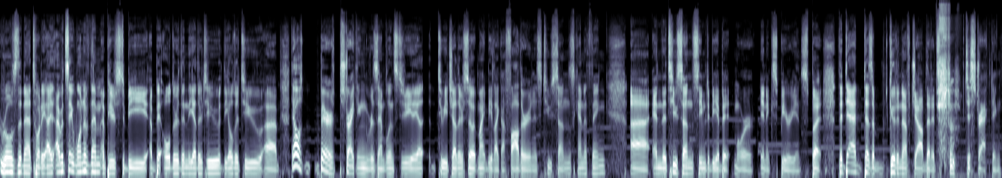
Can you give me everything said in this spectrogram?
rolls the nat 20, I, I would say one of them appears to be a bit older than the other two. The older two, uh, they all bear striking resemblance to, to each other, so it might be like a father and his two sons kind of thing. Uh, and the two sons seem to be a bit more inexperienced, but the dad does a good enough job that it's distracting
